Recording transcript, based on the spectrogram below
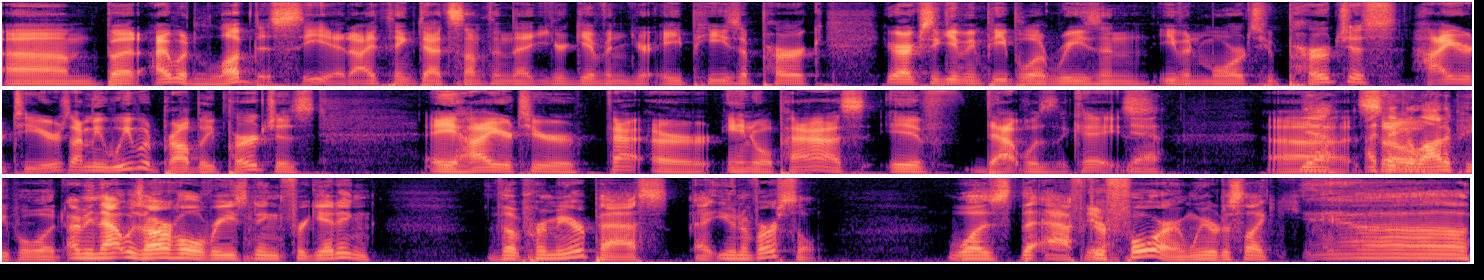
um, but I would love to see it. I think that's something that you're giving your APs a perk. You're actually giving people a reason even more to purchase higher tiers. I mean, we would probably purchase a higher tier fa- or annual pass if that was the case. Yeah. Uh, yeah, I so- think a lot of people would. I mean, that was our whole reasoning for getting the Premier Pass at Universal was the after Yeah. four, and we were just like, yeah,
